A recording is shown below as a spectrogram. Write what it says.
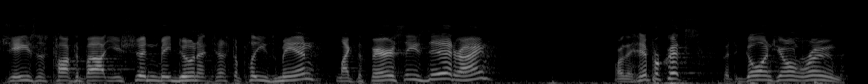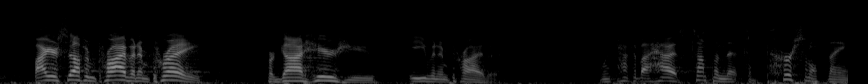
Jesus talked about you shouldn't be doing it just to please men, like the Pharisees did, right? Or the hypocrites, but to go into your own room by yourself in private and pray, for God hears you even in private. We talked about how it's something that's a personal thing.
